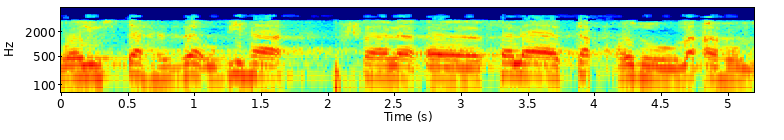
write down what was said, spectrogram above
ويستهزأ بها فلا, فلا تقعدوا معهم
